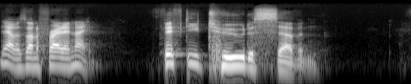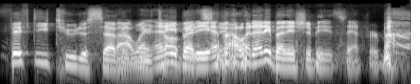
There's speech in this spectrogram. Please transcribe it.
Yeah, it was on a Friday night. Fifty-two to seven. Fifty-two to seven. about what Utah anybody beat about what anybody should be at Stanford. by.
